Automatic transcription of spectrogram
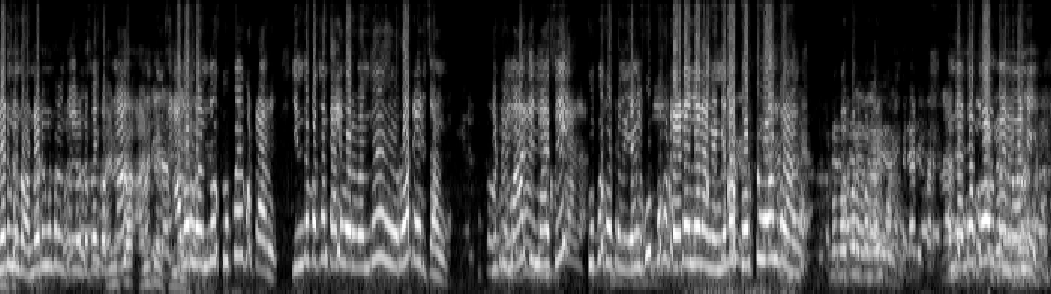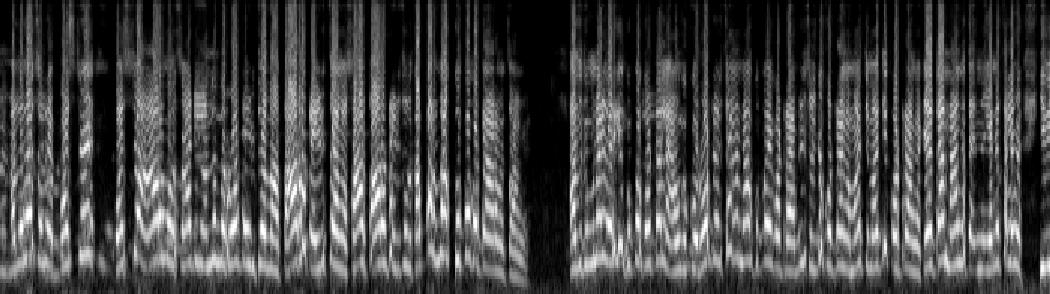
நெடுங்குன்றம் நெடுங்குன்றம் தலைவர்கிட்ட போய் கொட்டினா அவர் வந்து குப்பையை கொட்டாரு இந்த பக்கம் தலைவர் வந்து ரோட் அடிச்சாங்க இப்படி மாத்தி மாத்தி குப்பை கொட்டுறது எங்களுக்கு குப்பை கொட்ட இடம் இல்ல நாங்க இங்கதான் கொட்டுவோன்றாங்க அந்த அந்த போக பாருங்க வண்டி அதெல்லாம் சொல்றேன் ஃபர்ஸ்ட் ஃபர்ஸ்ட் ஆரம்பம் ஸ்டார்டிங் வந்து இந்த ரோட்டை இடிச்சிருந்தான் தார் ரோட்டை இடிச்சாங்க. சா தார் ரோட்டை இடிச்சதுக்கு அப்புறம் தான் குப்பை கொட்ட ஆரம்பிச்சாங்க. அதுக்கு முன்னாடி வரைக்கும் குப்பை கொட்டல. அவங்க ரோட் அடிச்சாங்க நான் குப்பையை கொட்டுறேன் அப்படின்னு சொல்லிட்டு கொட்டுறாங்க. மாத்தி மாத்தி கொட்டுறாங்க. கேட்டா நாங்க எங்க தலைவர் இது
